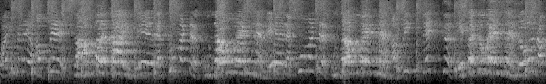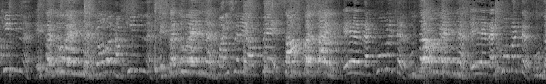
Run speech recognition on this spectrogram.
පරිසරය අපේ සම්පතයි. ඒ රැකුමට උදව් වෙන්න. ඒ රැකුමට උදව් වෙන්න. අපිත් එක්ක එකතු වෙන්න. ලෝ රකින්න. එකතු වෙන්න. ලෝ රකින්න. එකතු වෙන්න. පරිසරය අපේ සම්පතයි. ඒ රැකුමට උදව් වෙන්න. ඒ රැකුමට උදව්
